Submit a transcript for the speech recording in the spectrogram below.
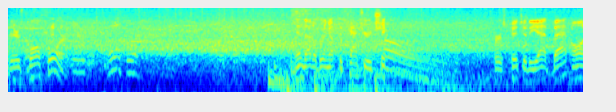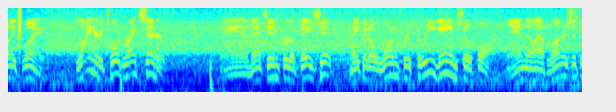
There's ball four. And that'll bring up the catcher. Chin. Oh. First pitch of the at-bat on its way. Liner toward right center. And that's in for a base hit. Make it a one for three games so far. And they'll have runners at the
